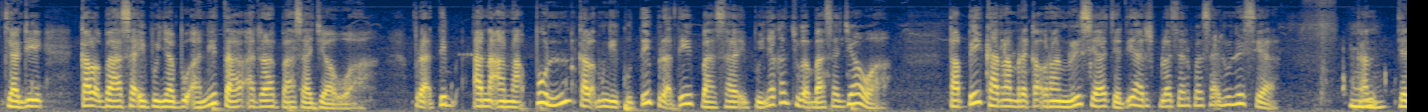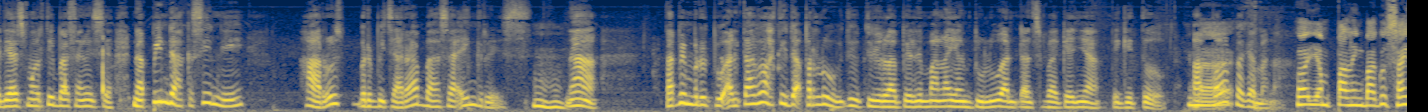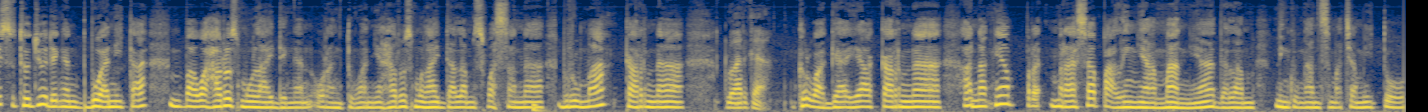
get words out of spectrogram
Jadi kalau bahasa ibunya Bu Anita adalah bahasa Jawa, berarti anak-anak pun kalau mengikuti berarti bahasa ibunya kan juga bahasa Jawa. Tapi karena mereka orang Indonesia, jadi harus belajar bahasa Indonesia. Kan, jadi harus mengerti bahasa Indonesia. Nah, pindah ke sini harus berbicara bahasa Inggris. Nah, tapi menurut Bu Anita, wah tidak perlu itu dilabeli mana yang duluan dan sebagainya, begitu. Pak Nah, Pol bagaimana? Well, yang paling bagus, saya setuju dengan Bu Anita bahwa harus mulai dengan orang tuanya, harus mulai dalam suasana rumah karena Keluarga. Keluarga ya, karena anaknya merasa paling nyaman ya dalam lingkungan semacam itu.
